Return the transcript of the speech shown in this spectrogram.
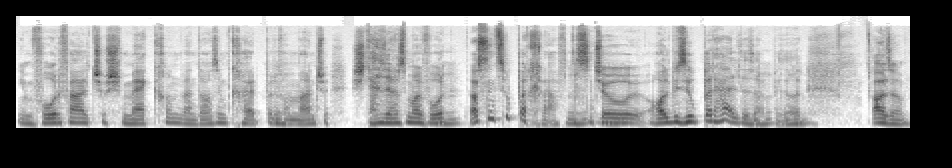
im Vorfeld schon schmecken, wenn das im Körper vom Menschen... Stell dir das mal vor, das sind Superkräfte, das sind schon halbe Superhelden. so etwas, oder? Also,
